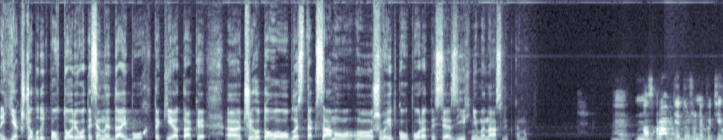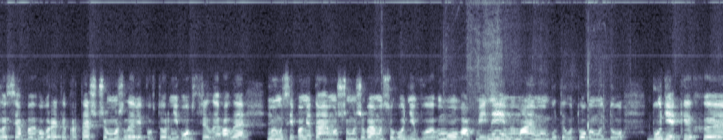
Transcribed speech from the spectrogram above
Якщо будуть повторюватися, не дай Бог, такі атаки, чи готова область так само швидко упоратися з їхніми наслідками? Насправді дуже не хотілося б говорити про те, що можливі повторні обстріли, але ми усі пам'ятаємо, що ми живемо сьогодні в умовах війни. і Ми маємо бути готовими до будь-яких е,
